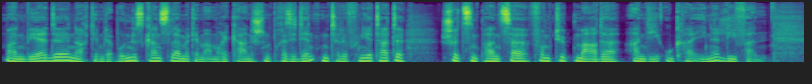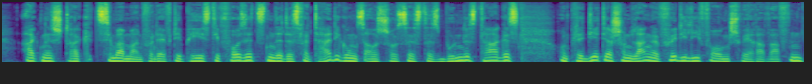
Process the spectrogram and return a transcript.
man werde, nachdem der Bundeskanzler mit dem amerikanischen Präsidenten telefoniert hatte, Schützenpanzer vom Typ Marder an die Ukraine liefern. Agnes Strack-Zimmermann von der FDP ist die Vorsitzende des Verteidigungsausschusses des Bundestages und plädiert ja schon lange für die Lieferung schwerer Waffen.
